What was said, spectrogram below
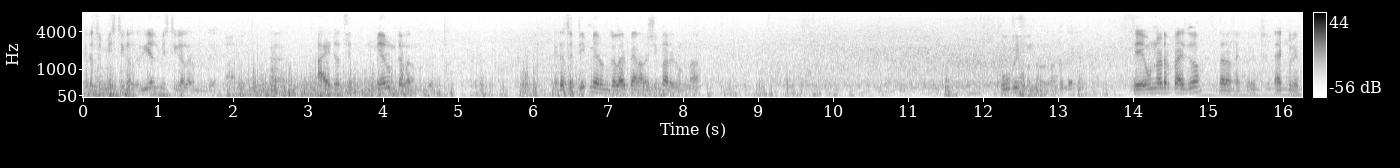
এটা হচ্ছে মিষ্টি কালার রিয়েল মিষ্টি কালার মধ্যে। হ্যাঁ আর এটা হচ্ছে মেরুন কালার মধ্যে। এটা হচ্ছে ডিপ মেরুন কালার, বেনারসি পাড়ের না খুবই সুন্দর ওনাটা দেখেন। তো এই ওনাটার প্রাইসও দাঁড়ান এক মিনিট এক মিনিট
